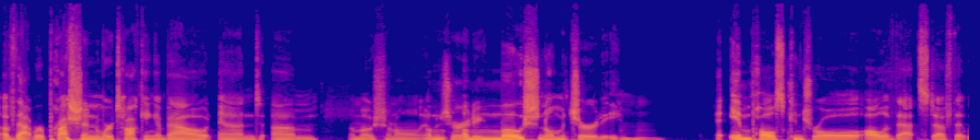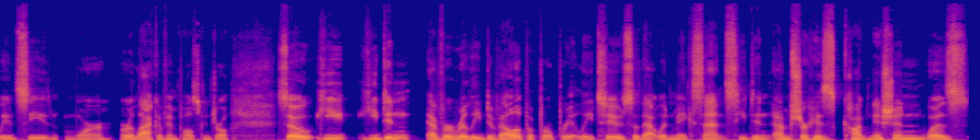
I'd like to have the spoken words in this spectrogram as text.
of that repression we're talking about and um, Emotional immaturity. emotional maturity, impulse control, all of that stuff that we would see more or lack of impulse control. So he he didn't ever really develop appropriately too. So that would make sense. He didn't. I'm sure his cognition was,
